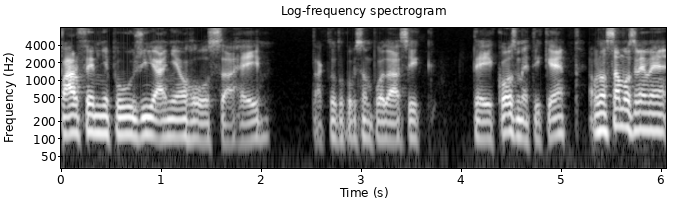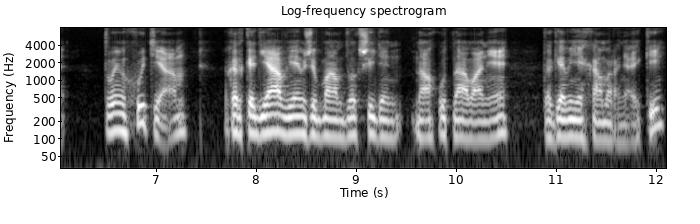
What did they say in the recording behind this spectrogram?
parfém nepouží a neohol sa, hej. Tak toto by som povedal asi k tej kozmetike. A potom samozrejme tvojim chutiam, keď ja viem, že mám dlhší deň na ochutnávanie, tak ja vynechám raňajky.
